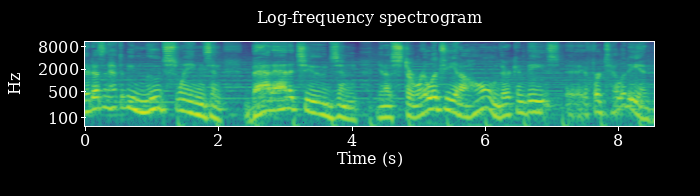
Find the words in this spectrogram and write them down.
there doesn't have to be mood swings and bad attitudes and you know sterility in a home there can be uh, fertility and,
